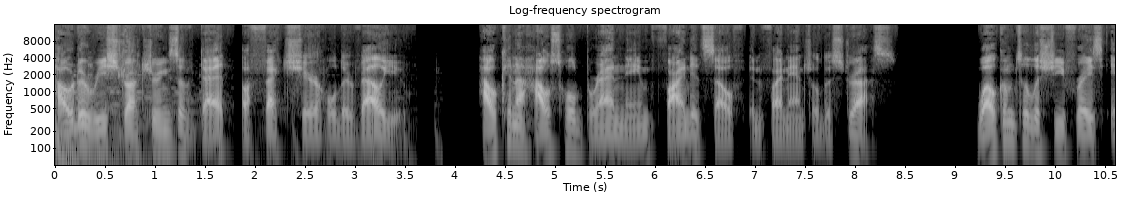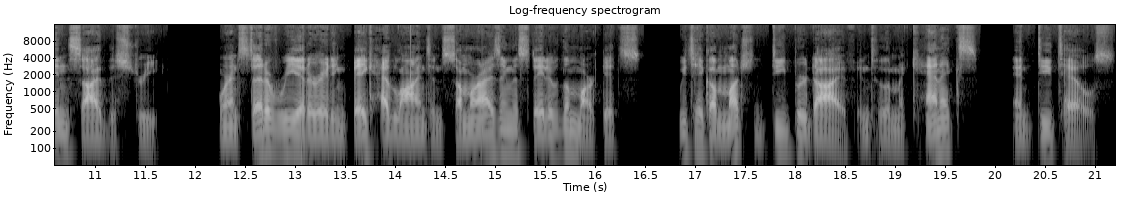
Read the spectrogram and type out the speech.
How do restructurings of debt affect shareholder value? How can a household brand name find itself in financial distress? Welcome to Le Inside the Street, where instead of reiterating big headlines and summarizing the state of the markets, we take a much deeper dive into the mechanics and details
